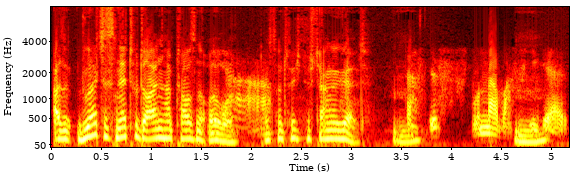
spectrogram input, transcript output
Also du hattest netto dreieinhalbtausend Euro. Ja. Das ist natürlich eine Stange Geld. Mhm. Das ist wunderbar viel Geld.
